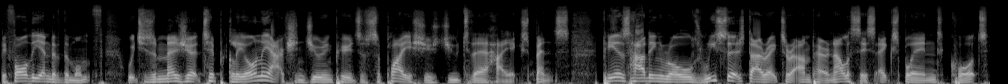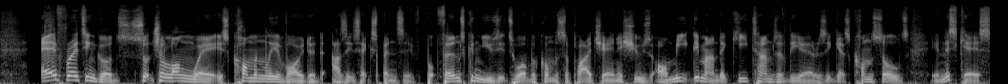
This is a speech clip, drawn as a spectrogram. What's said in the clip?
before the end of the month, which is a measure typically only action during periods of supply issues due to their high expense. Piers Harding Rolls, research director at Ampere Analysis, explained, quote, Air freighting goods such a long way is commonly avoided as it's expensive, but firms can use it to overcome supply chain issues or meet demand at key times of the year as it gets consoles, in this case,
